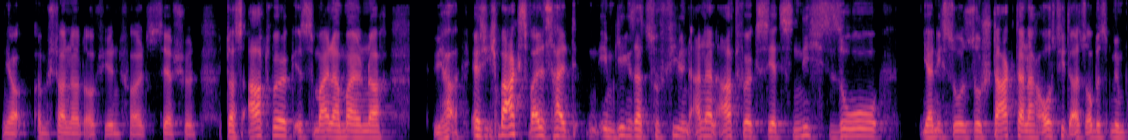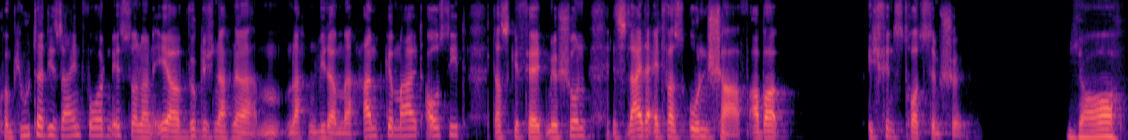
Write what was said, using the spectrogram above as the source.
Ja, im Standard auf jeden Fall. Sehr schön. Das Artwork ist meiner Meinung nach, ja, also ich mag es, weil es halt im Gegensatz zu vielen anderen Artworks jetzt nicht so ja nicht so, so stark danach aussieht, als ob es mit dem Computer designt worden ist, sondern eher wirklich nach einer, nach wieder mal handgemalt aussieht. Das gefällt mir schon. Ist leider etwas unscharf, aber ich finde es trotzdem schön. Ja,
